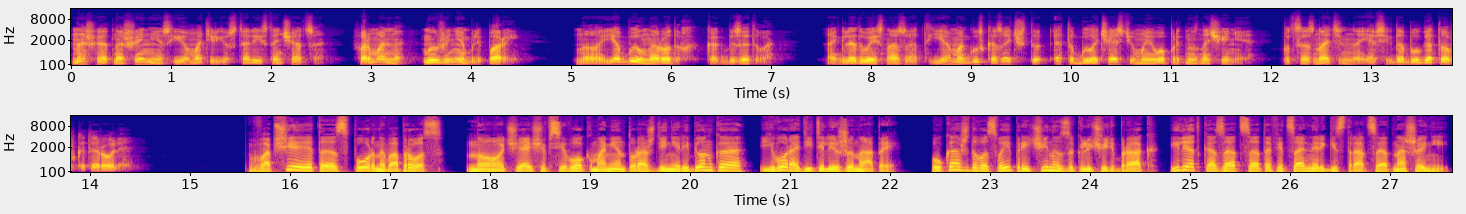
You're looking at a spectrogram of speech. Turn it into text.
наши отношения с ее матерью стали истончаться. Формально мы уже не были парой. Но я был на родах, как без этого. Оглядываясь назад, я могу сказать, что это было частью моего предназначения. Подсознательно я всегда был готов к этой роли. Вообще, это спорный вопрос. Но чаще всего к моменту рождения ребенка его родители женаты. У каждого свои причины заключить брак или отказаться от официальной регистрации отношений.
